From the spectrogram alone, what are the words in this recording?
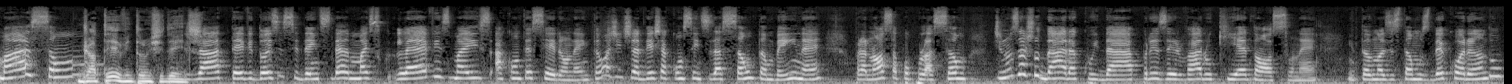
Mas são. Já teve então incidentes? Já teve dois incidentes mais leves, mas aconteceram, né? Então a gente já deixa a conscientização também, né, para nossa população de nos ajudar a cuidar, a preservar o que é nosso, né? Então nós estamos decorando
